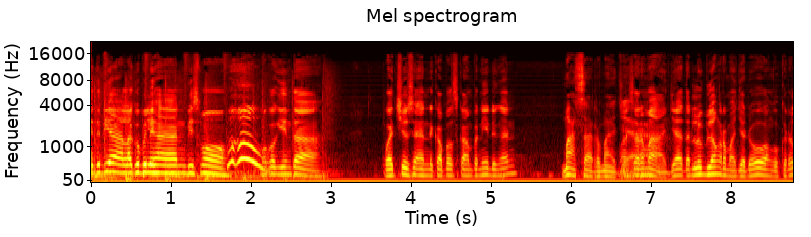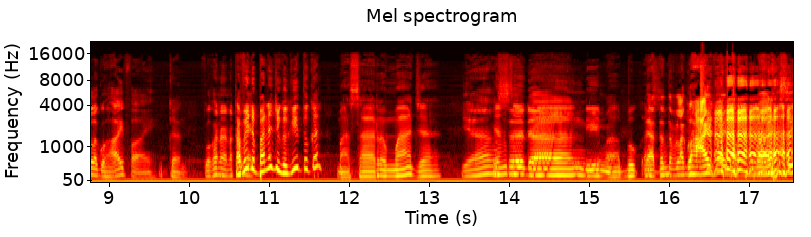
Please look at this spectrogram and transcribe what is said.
itu dia lagu pilihan Bismo Moko Ginta White Shoes and the Couples Company dengan Masa remaja. Masa Remaja Tadi lu bilang remaja doang Gue kira lagu Hi-Fi Bukan. Gue kan anak Tapi depannya juga gitu kan? Masa remaja yang, yang sedang sedang dimabuk Ya tetap lagu Hi-Fi sih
